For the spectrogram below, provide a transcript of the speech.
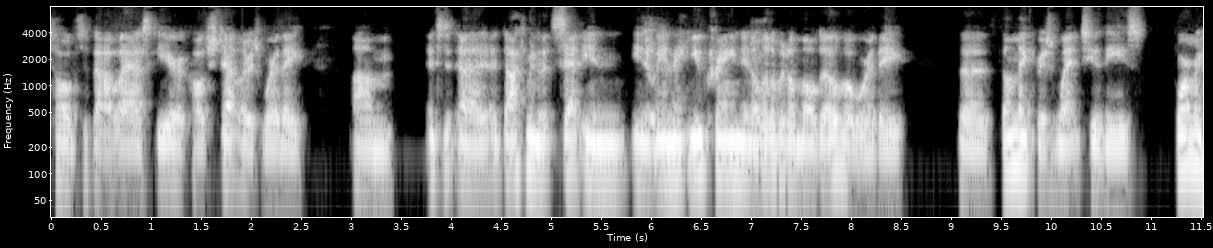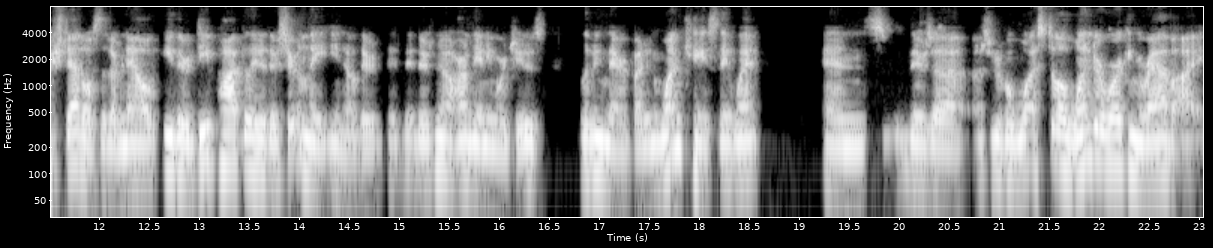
told us about last year called Stettlers, where they, um, it's a, a documentary that's set in, you know, Ukraine. in Ukraine and yeah. a little bit of Moldova, where they, the filmmakers went to these former shtetls that are now either depopulated. There's certainly, you know, there, there's no hardly any more Jews living there. But in one case, they went and there's a, a sort of a, still a wonder working rabbi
